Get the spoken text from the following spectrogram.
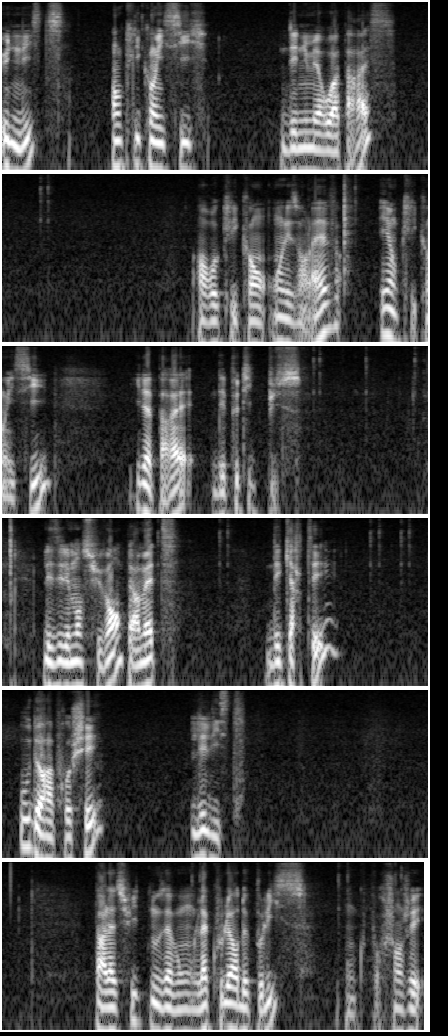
une liste. En cliquant ici, des numéros apparaissent. En recliquant, on les enlève. Et en cliquant ici, il apparaît des petites puces. Les éléments suivants permettent d'écarter ou de rapprocher les listes. Par la suite, nous avons la couleur de police, donc pour changer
